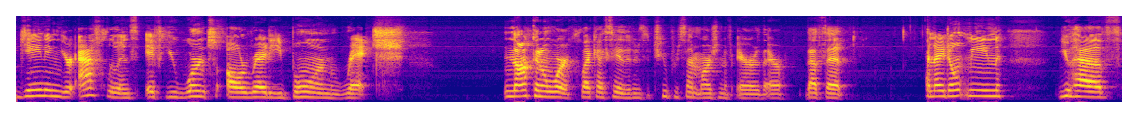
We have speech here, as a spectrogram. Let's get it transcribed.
gaining your affluence if you weren't already born rich. Not going to work. Like I say, there's a 2% margin of error there. That's it. And I don't mean you have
